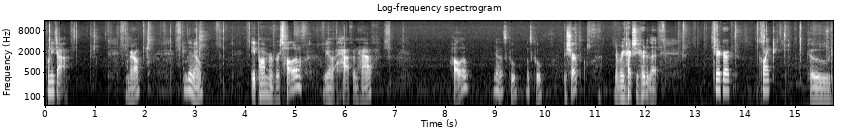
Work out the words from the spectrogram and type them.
Ponyta. Marill. Lino. Aipom Reverse Holo. We have a half and half. Holo. Yeah, that's cool. That's cool. Bisharp. Never actually heard of that. Trick Clank. Code.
